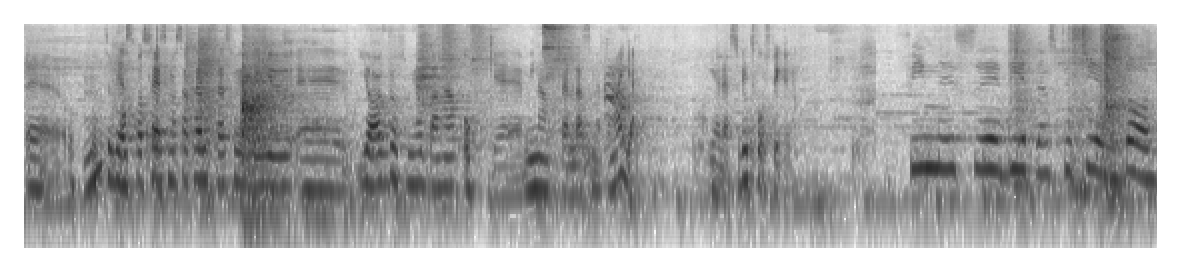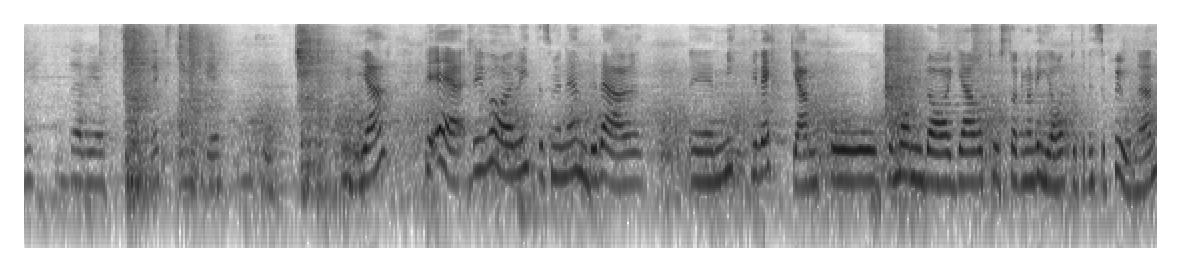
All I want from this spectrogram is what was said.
Eh, och på Och Therese på Hälsa så är det ju eh, jag då som jobbar här och eh, min anställda som heter Maja. Är det, så vi är två stycken. Finns eh, det en speciell dag där det finns extra mycket människor? Ja, det, är, det var lite som jag nämnde där, eh, mitt i veckan på, på måndagar och torsdagar när vi har öppet i receptionen.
